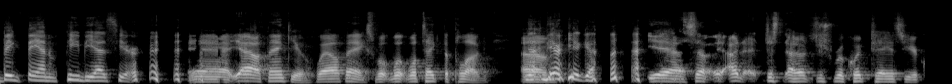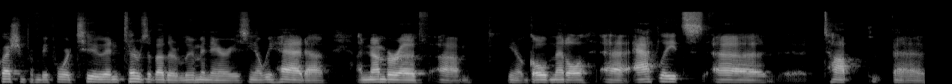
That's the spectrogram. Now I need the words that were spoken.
Big fan of PBS here. yeah, yeah. Thank you. Well, thanks. We'll we'll, we'll take the plug. Um, there you go. yeah. So I just uh, just real quick to answer your question from before too. In terms of other luminaries, you know, we had a, a number of um, you know gold medal uh, athletes, uh, top uh,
